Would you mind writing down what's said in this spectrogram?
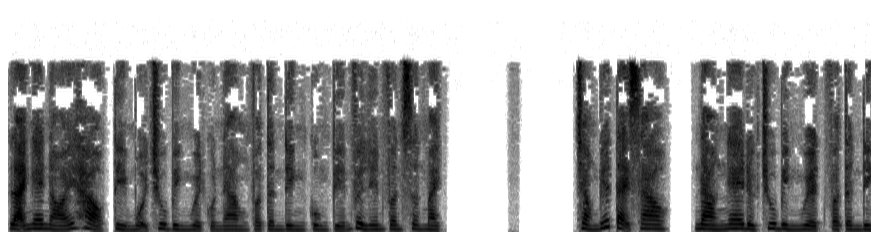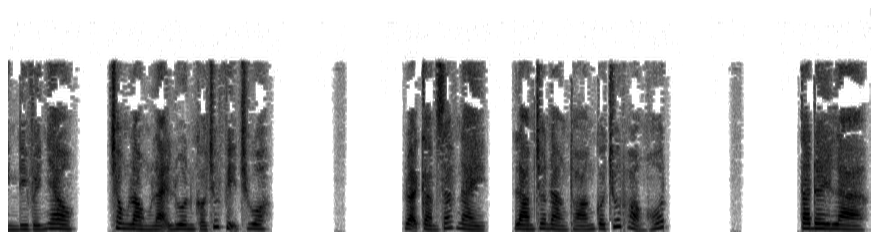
lại nghe nói hảo tỷ muội Chu Bình Nguyệt của nàng và Tần Đình cùng tiến về Liên Vân Sơn Mạch. Chẳng biết tại sao, nàng nghe được Chu Bình Nguyệt và Tần Đình đi với nhau, trong lòng lại luôn có chút vị chua. Loại cảm giác này làm cho nàng thoáng có chút hoảng hốt. Ta đây là...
